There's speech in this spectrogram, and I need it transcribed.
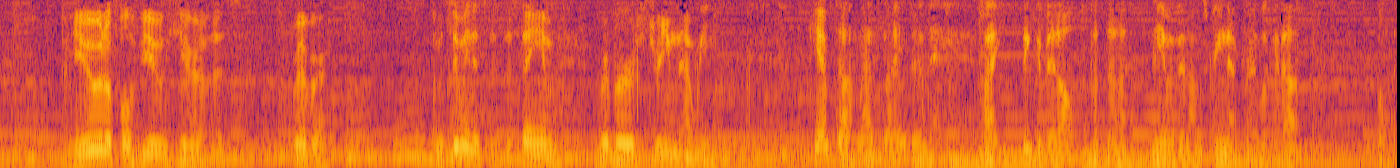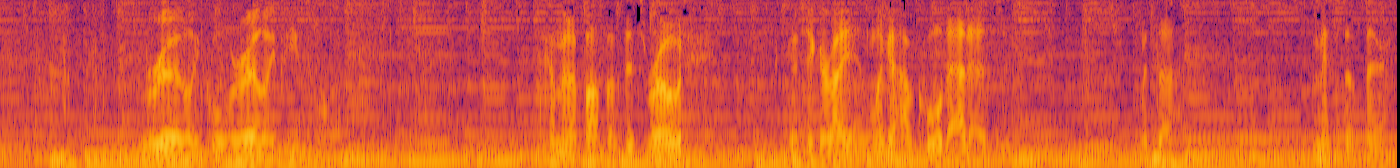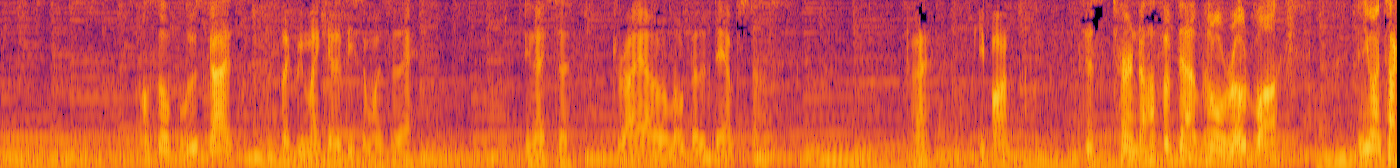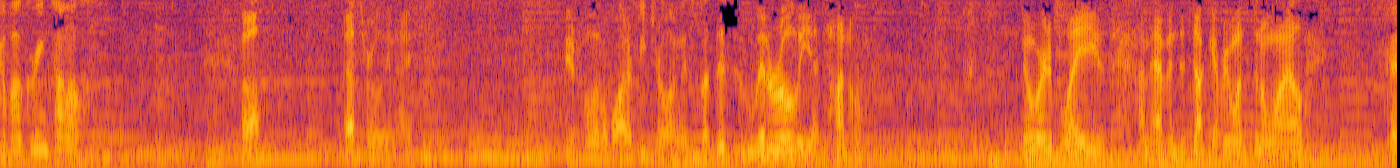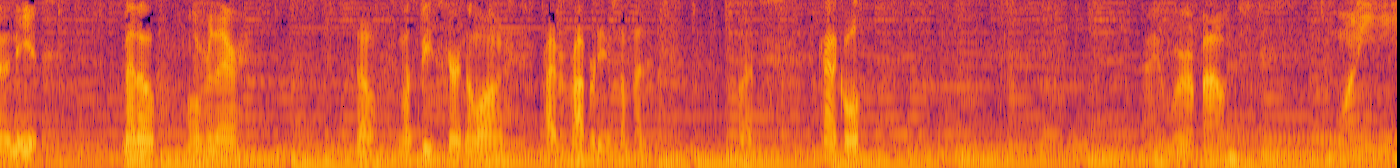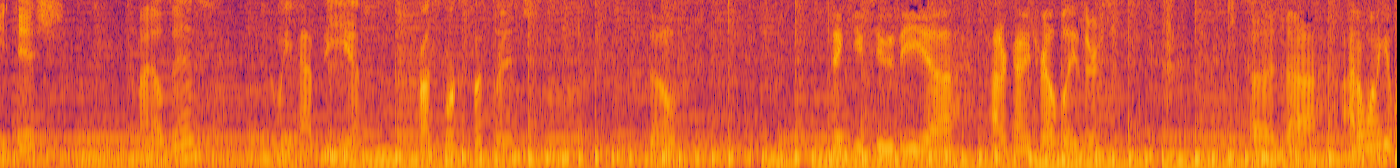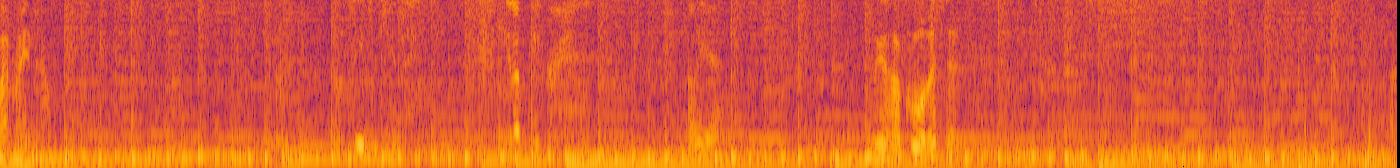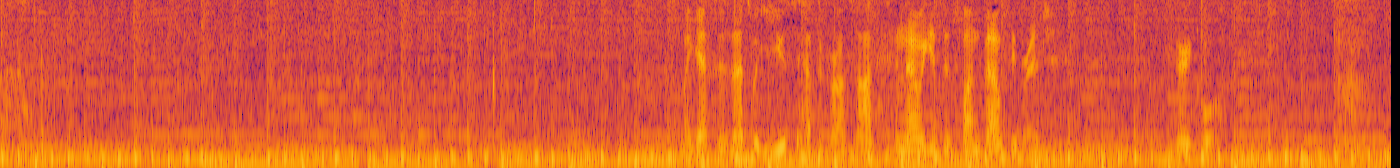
beautiful view here of this river. I'm assuming this is the same river stream that we camped on last night. And if I think of it, I'll put the name of it on screen after I look it up. But really cool, really peaceful. Coming up off of this road, I'm gonna take a right and look at how cool that is with the mist up there. Also blue skies. Looks like we might get a decent one today. Be nice to dry out a little bit of damp stuff. All right, keep on. Just turned off of that little road walk and you want to talk about green tunnel. Well, that's really nice. Beautiful little water feature along this, but this is literally a tunnel. Nowhere to blaze. I'm having to duck every once in a while. It's kind of neat. Meadow over there. So must be skirting along private property or something, but kind of cool. All right, we're about 20-ish miles in, we have the uh, Cross Fork Footbridge. So, thank you to the uh, Potter County Trailblazers, because uh, I don't want to get wet right now. Let's see if we can get up here. Oh yeah. Look at how cool this is. Guess is that's what you used to have to cross on, and now we get this fun bouncy bridge. Very cool.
